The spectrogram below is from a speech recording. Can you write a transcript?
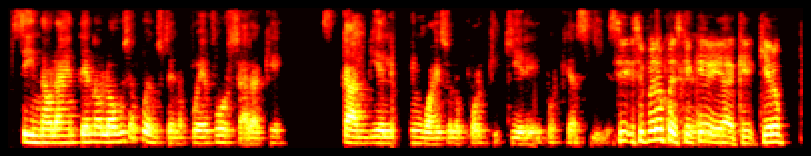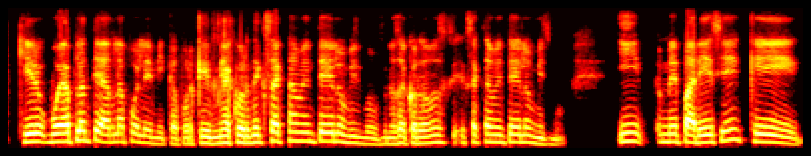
Si no, la gente no lo usa, pues usted no puede forzar a que cambie el lenguaje solo porque quiere, porque así es. Sí, sí pero pues que, que, que quiero quiero, voy a plantear la polémica porque me acordé exactamente de lo mismo, nos acordamos exactamente de lo mismo. Y me parece que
